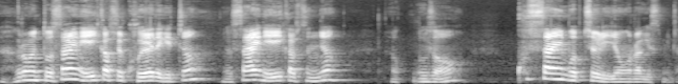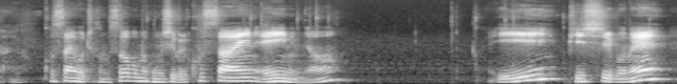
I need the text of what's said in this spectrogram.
자, 그러면 또 사인 A 값을 구해야 되겠죠? 사인 A 값은요. 여기서 코사인 법칙을 이용을 하겠습니다. 코사인 법칙 한번 써보면 공식을 코사인 A는요. 2 BC분의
